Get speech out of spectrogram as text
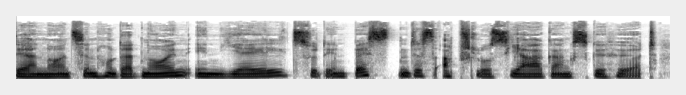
der 1909 in Yale zu den Besten des Abschlussjahrgangs gehört –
